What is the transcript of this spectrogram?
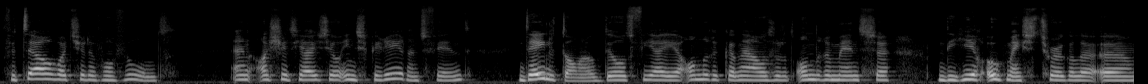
Vertel wat je ervan vond. En als je het juist heel inspirerend vindt, deel het dan ook. Deel het via je andere kanalen, zodat andere mensen die hier ook mee struggelen, ehm,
